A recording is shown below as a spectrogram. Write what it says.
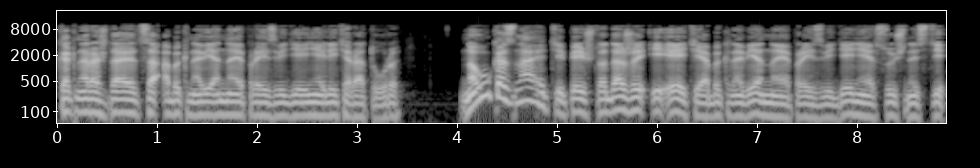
как нарождается обыкновенное произведение литературы. Наука знает теперь, что даже и эти обыкновенные произведения в сущности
